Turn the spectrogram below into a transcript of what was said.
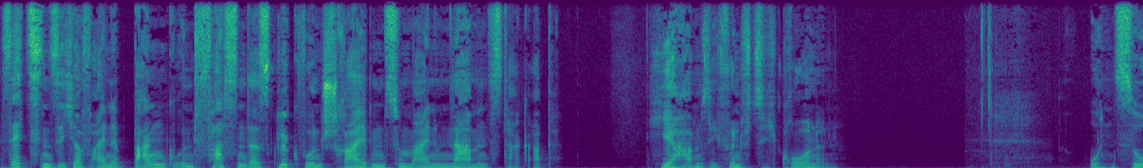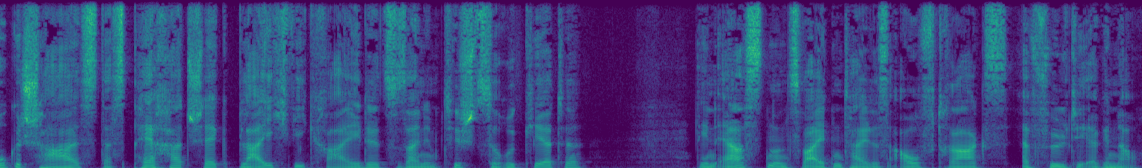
setzen sich auf eine Bank und fassen das Glückwunschschreiben zu meinem Namenstag ab. Hier haben Sie 50 Kronen. Und so geschah es, dass Pechacek bleich wie Kreide zu seinem Tisch zurückkehrte. Den ersten und zweiten Teil des Auftrags erfüllte er genau.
